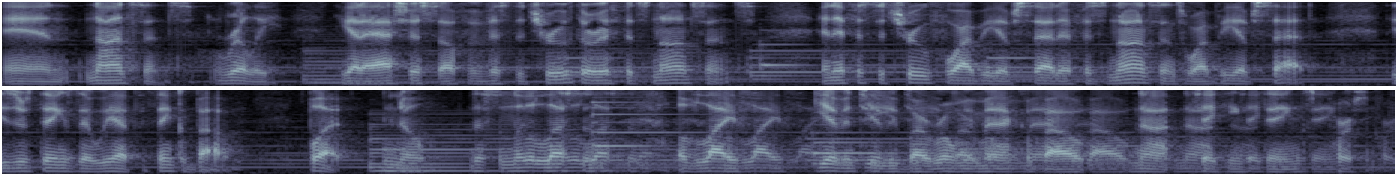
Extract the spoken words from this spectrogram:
and nonsense, really. You got to ask yourself if it's the truth or if it's nonsense. And if it's the truth, why be upset? If it's nonsense, why be upset? These are things that we have to think about. But, you know, that's another lesson of life given to you by Romy Mac about not taking things personal.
